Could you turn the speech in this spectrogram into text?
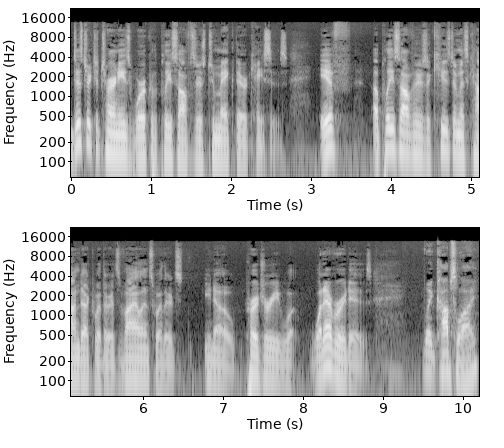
District attorneys work with police officers to make their cases. If a police officer is accused of misconduct, whether it's violence, whether it's you know perjury, wh- whatever it is, Wait, cops lie.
